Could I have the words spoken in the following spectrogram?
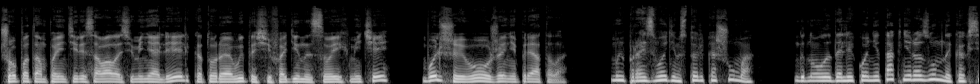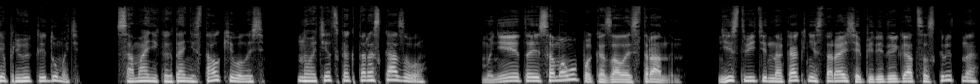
Шепотом поинтересовалась у меня Лель, которая, вытащив один из своих мечей, больше его уже не прятала. «Мы производим столько шума. Гнолы далеко не так неразумны, как все привыкли думать. Сама никогда не сталкивалась, но отец как-то рассказывал. Мне это и самому показалось странным. Действительно, как ни старайся передвигаться скрытно,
